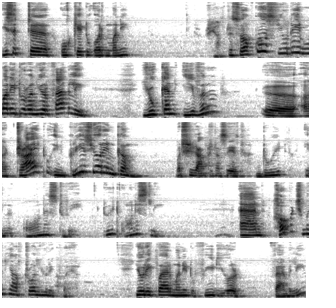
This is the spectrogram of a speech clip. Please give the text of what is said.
is it uh, okay to earn money? Sri of course, you need money to run your family. You can even uh, uh, try to increase your income. But Sri Ramakrishna says, do it in an honest way. Do it honestly. And how much money, after all, you require? You require money to feed your family,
